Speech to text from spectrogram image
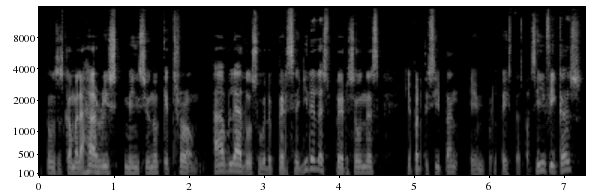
Entonces Kamala Harris mencionó que Trump ha hablado sobre perseguir a las personas que participan en protestas pacíficas,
